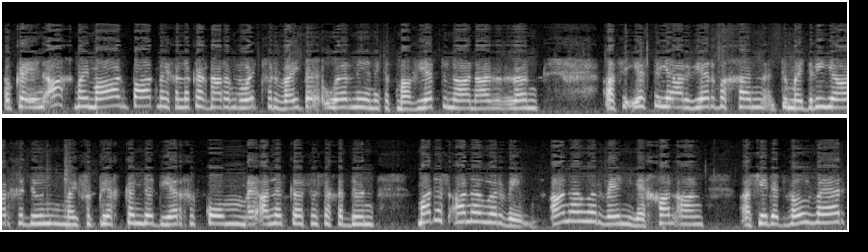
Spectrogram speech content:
OK, en ag, my ma en pa het my gelukkig daarom nooit verwyder oor nie en ek het maar weer toe na na as die eerste jaar weer begin, toe my 3 jaar gedoen, my verpleegkunde deurgekom, my ander kursusse gedoen, maar dis aanhouer wen. Aanhouer wen, jy gaan aan as jy dit wil werk.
